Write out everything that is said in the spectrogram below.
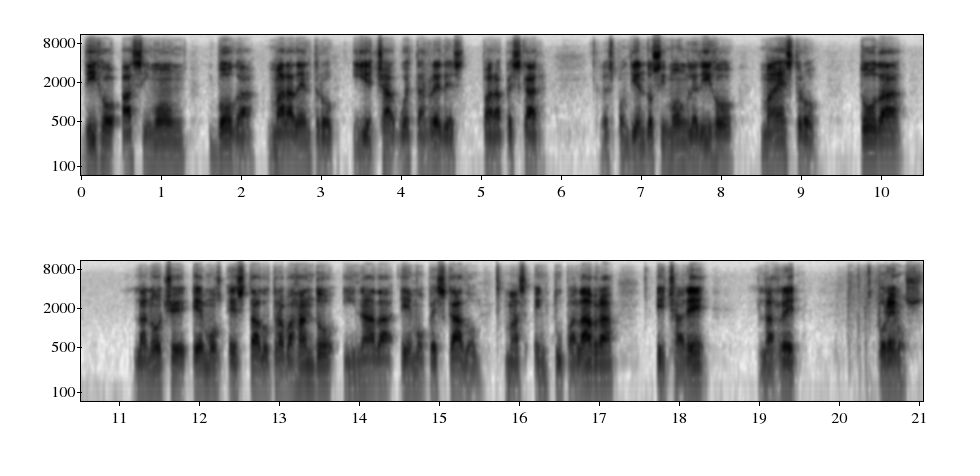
dijo a Simón, boga mar adentro y echad vuestras redes para pescar. Respondiendo Simón le dijo, Maestro, toda la noche hemos estado trabajando y nada hemos pescado, mas en tu palabra echaré la red. Oremos.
